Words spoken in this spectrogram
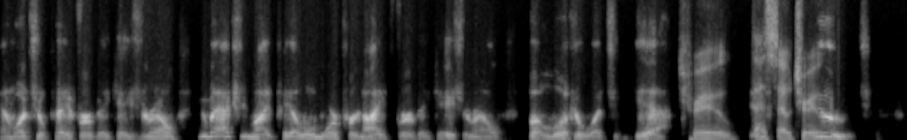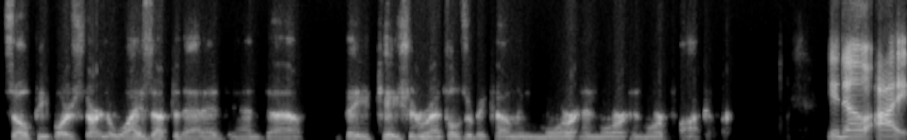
and what you'll pay for a vacation rental, you may actually might pay a little more per night for a vacation rental, but look at what you get. True. It's That's so true. Huge. So people are starting to wise up to that and, and uh, vacation rentals are becoming more and more and more popular. You know, I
